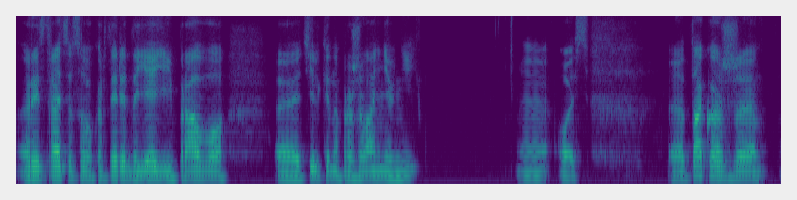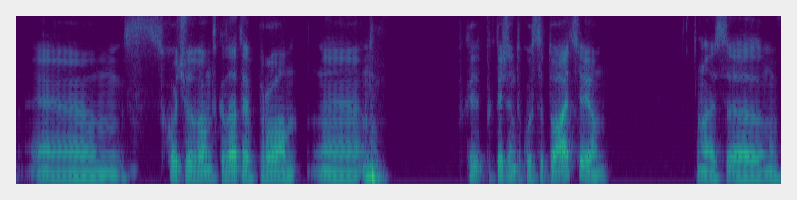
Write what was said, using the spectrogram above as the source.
реєстрація особи в квартирі дає їй право е, тільки на проживання в ній. Е, ось. Також хочу вам сказати про ну, фактично таку ситуацію. Ось, ну,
